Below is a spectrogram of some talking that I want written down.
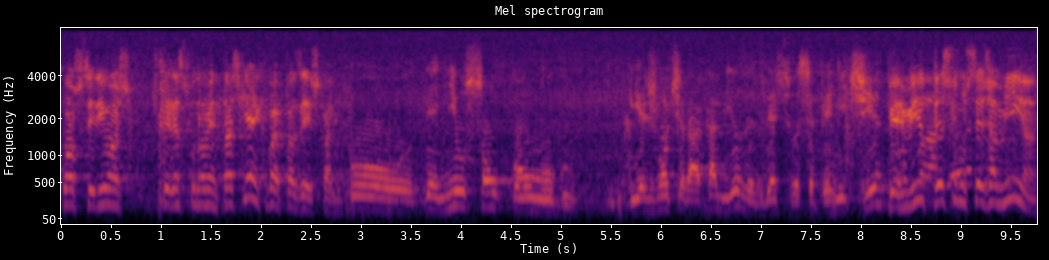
quais seriam as diferenças fundamentais. Quem é que vai fazer isso, Carlinhos? O Denilson com o Hugo. E eles vão tirar a camisa, evidente, se você permitir. Permito, desde que não seja minha.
